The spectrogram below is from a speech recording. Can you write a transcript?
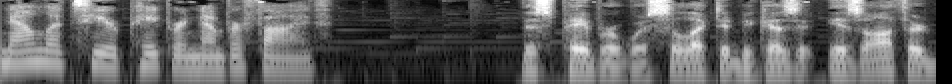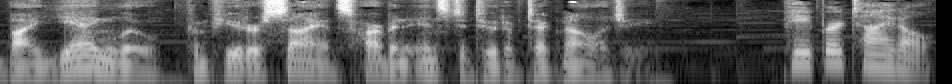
Now let's hear paper number 5. This paper was selected because it is authored by Yang Lu, Computer Science Harbin Institute of Technology. Paper title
